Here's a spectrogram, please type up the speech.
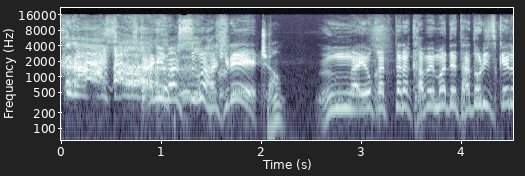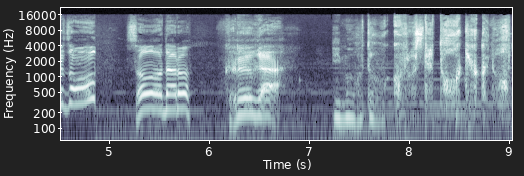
クライト。下にまっすぐ走れ.運が良かったら壁までたどり着けるぞ。そうだろクルーガー。妹を殺した当局の男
